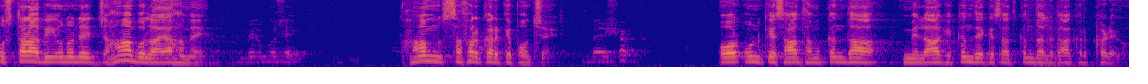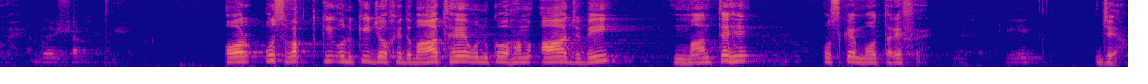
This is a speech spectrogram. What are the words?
उस तरह भी उन्होंने जहाँ बुलाया हमें हम सफ़र करके पहुँचे। और उनके साथ हम कंधा मिला के कंधे के साथ कंधा लगा कर खड़े हुए। और उस वक्त की उनकी जो खिदमात हैं उनको हम आज भी मानते हैं उसके मोतरफ हैं। जी हाँ।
